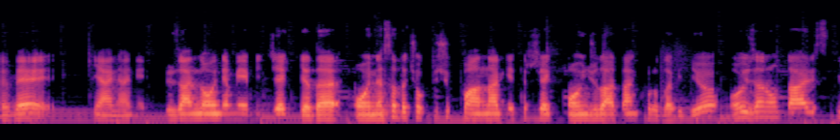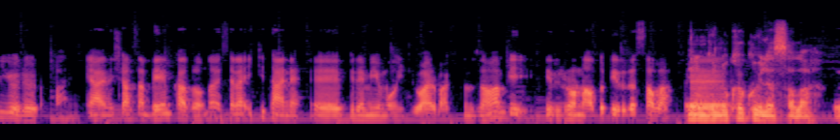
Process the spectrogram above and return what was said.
E, ve yani hani düzenli oynamayabilecek ya da oynasa da çok düşük puanlar getirecek oyunculardan kurulabiliyor. O yüzden onu daha riskli görüyorum ben. Yani şahsen benim kadromda mesela iki tane e, premium oyuncu var baktığım zaman. Bir, biri Ronaldo, biri de Salah. Benim de E, Lukaku ile Salah. e,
